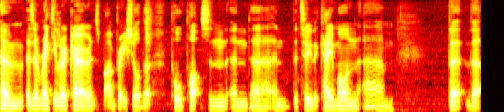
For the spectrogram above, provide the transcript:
um, as a regular occurrence, but I'm pretty sure that Paul Potts and and uh, and the two that came on um, that that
